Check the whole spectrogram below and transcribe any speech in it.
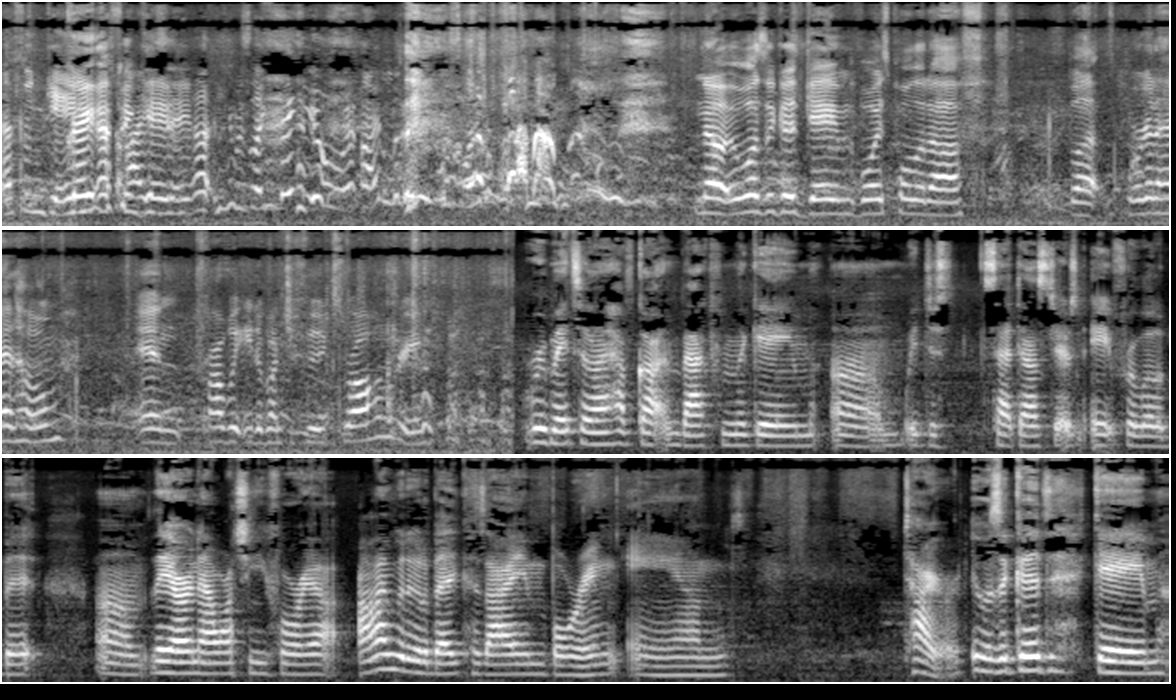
effing game. Great effing game. And he was like, thank you. And I was like, no, it was a good game. The boys pulled it off. But we're gonna head home and probably eat a bunch of food because we're all hungry. Roommates and I have gotten back from the game. Um, we just sat downstairs and ate for a little bit. Um, they are now watching Euphoria. I'm gonna go to bed because I am boring and tired. It was a good game.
